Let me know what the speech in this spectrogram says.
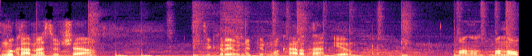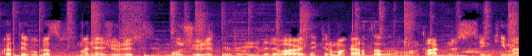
Nu ką, mes jau čia tikrai jau ne pirmą kartą ir mano, manau, kad jeigu kas mane žiūrit, mūsų žiūrit ir dalyvaujat ne pirmą kartą antradienio susirinkime,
